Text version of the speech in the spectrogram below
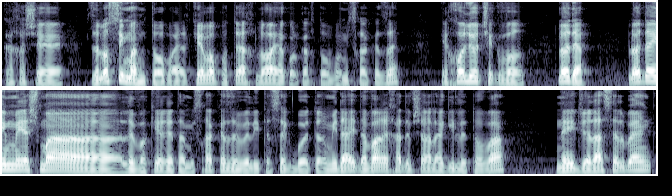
ככה שזה לא סימן טוב, ההרכב הפותח לא היה כל כך טוב במשחק הזה. יכול להיות שכבר, לא יודע, לא יודע אם יש מה לבקר את המשחק הזה ולהתעסק בו יותר מדי. דבר אחד אפשר להגיד לטובה, נייג'ל אסלבנק,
